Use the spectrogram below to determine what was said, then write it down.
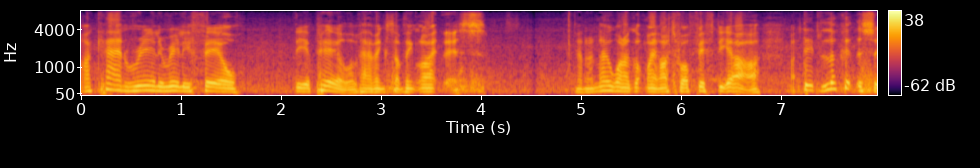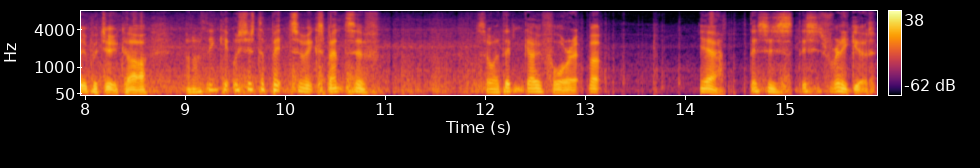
I can really really feel the appeal of having something like this and I know when I got my R1250R I did look at the Super Duke R and I think it was just a bit too expensive so I didn't go for it but yeah this is this is really good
